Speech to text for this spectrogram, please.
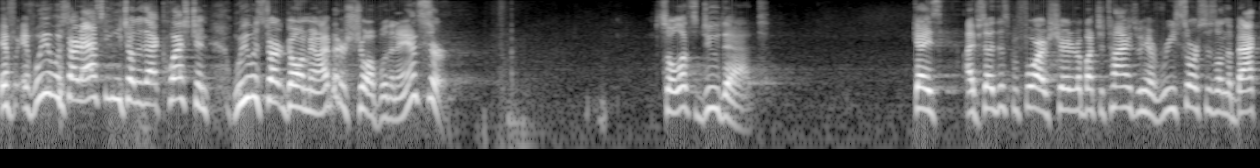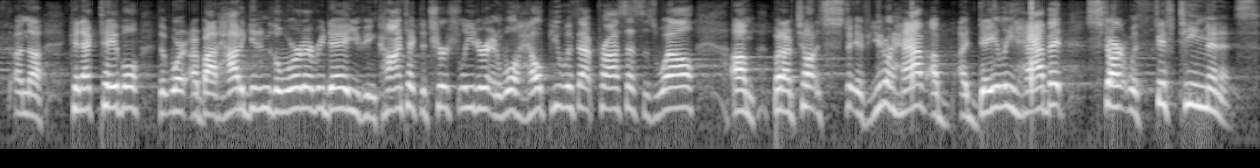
if, if we would start asking each other that question, we would start going, man, I better show up with an answer. So let's do that. Guys, I've said this before, I've shared it a bunch of times. We have resources on the back on the connect table that were about how to get into the word every day. You can contact the church leader and we'll help you with that process as well. Um, but I'm telling if you don't have a, a daily habit, start with 15 minutes.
